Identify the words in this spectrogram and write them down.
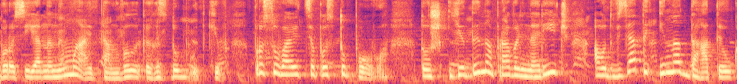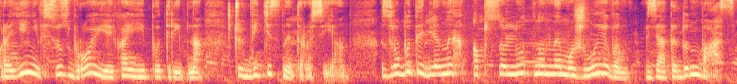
бо росіяни не мають там великих здобутків, просуваються поступово. Тож єдина правильна річ, а от взяти і надати Україні всю зброю, яка їй потрібна, щоб відтіснити росіян, зробити для них абсолютно неможливим взяти Донбас.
